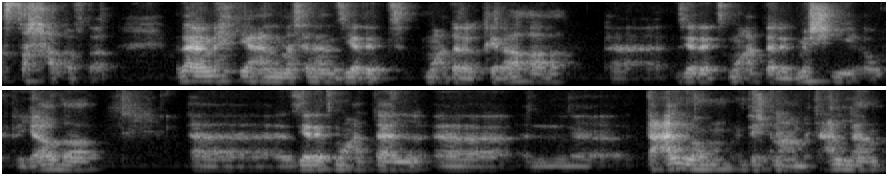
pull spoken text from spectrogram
الصحة الأفضل دائما نحكي عن مثلا زيادة معدل القراءة آه، زيادة معدل المشي أو الرياضة آه، زيادة معدل آه، التعلم قديش أنا عم بتعلم.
